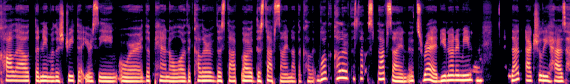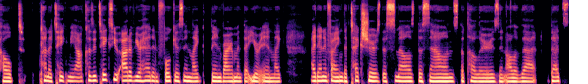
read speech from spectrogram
call out the name of the street that you're seeing or the panel or the color of the stop or the stop sign, not the color. Well, the color of the stop, stop sign, it's red. You know what I mean? Yeah. That actually has helped kind of take me out because it takes you out of your head and focus in like the environment that you're in, like identifying the textures, the smells, the sounds, the colors, and all of that. That's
